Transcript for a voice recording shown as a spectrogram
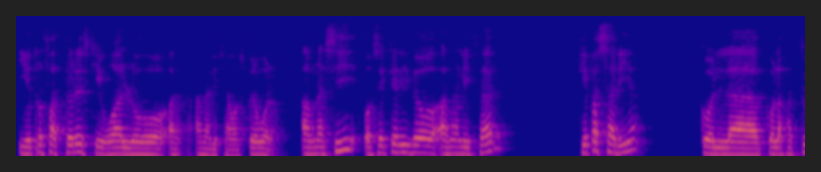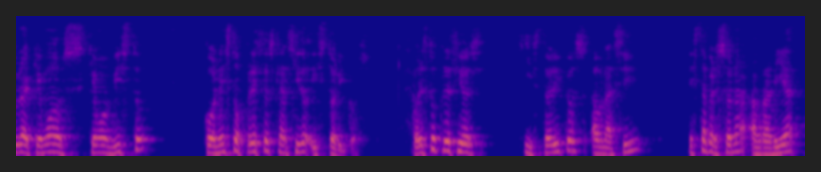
y otros factores que igual luego analizamos. Pero bueno, aún así os he querido analizar qué pasaría con la, con la factura que hemos, que hemos visto con estos precios que han sido históricos. Con estos precios históricos, aún así, esta persona ahorraría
